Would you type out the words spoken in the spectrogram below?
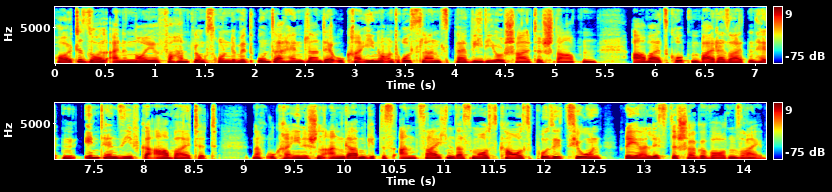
Heute soll eine neue Verhandlungsrunde mit Unterhändlern der Ukraine und Russlands per Videoschalte starten. Arbeitsgruppen beider Seiten hätten intensiv gearbeitet. Nach ukrainischen Angaben gibt es Anzeichen, dass Moskaus Position realistischer geworden sei.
